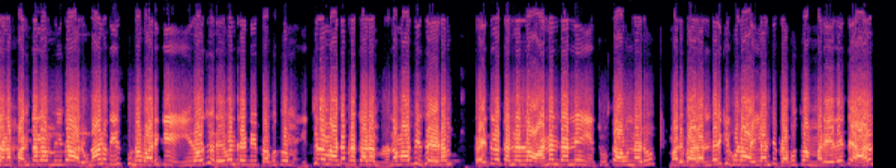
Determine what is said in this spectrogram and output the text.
తన పంటల మీద రుణాలు తీసుకున్న వారికి ఈ రోజు రేవంత్ రెడ్డి ప్రభుత్వం ఇచ్చిన మాట ప్రకారం రుణమాఫీ చేయడం రైతుల కళ్ళల్లో ఆనందాన్ని చూస్తా ఉన్నారు. మరి వారందరికీ కూడా ఇలాంటి ప్రభుత్వం మరి ఏదైతే ఆరు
